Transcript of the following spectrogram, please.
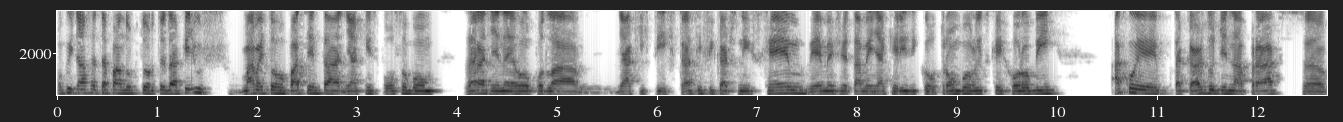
Opýtam sa ťa, pán doktor, teda keď už máme toho pacienta nejakým spôsobom zaradeného podľa nejakých tých stratifikačných schém. Vieme, že tam je nejaké riziko tromboembolickej choroby. Ako je tá každodenná prax, e,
